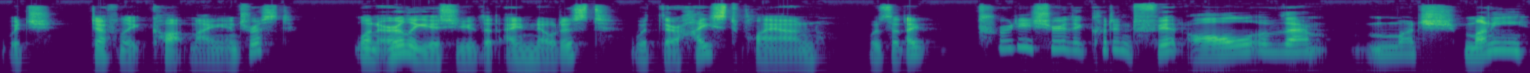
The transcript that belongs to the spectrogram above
which definitely caught my interest. One early issue that I noticed with their heist plan was that I'm pretty sure they couldn't fit all of that much money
